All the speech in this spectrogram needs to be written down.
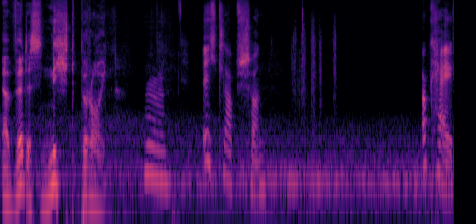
Er wird es nicht bereuen. Hm, ich glaube schon. Okay,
